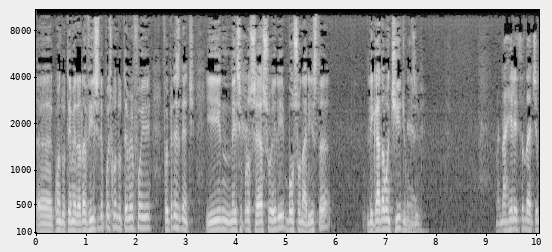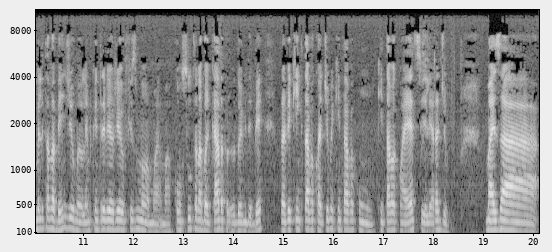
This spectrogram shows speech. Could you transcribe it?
uh, quando o Temer era vice, e depois quando o Temer foi, foi presidente. E nesse processo ele, bolsonarista, ligado ao Antídio, é. inclusive. Mas na reeleição da Dilma ele estava bem Dilma. Eu lembro que eu entrevistei, eu fiz uma, uma, uma, consulta na bancada do MDB para ver quem estava com a Dilma e quem estava com quem tava com a S, e ele era Dilma. Mas a,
